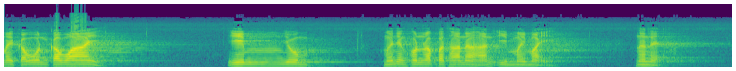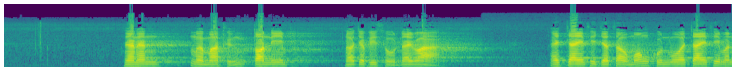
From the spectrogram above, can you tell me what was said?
ไม่กังวลกวาย อิ่มยุ่ม เหมือนอย่างคนรับประทานอาหารอิ่มใหม่ ๆ นั่นแหละดังนั้นเมื่อมาถึงตอนนี้เราจะพิสูจน์ได้ว่าไอ้ใจที่จะเศร้ามองคุณมัวใจที่มัน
